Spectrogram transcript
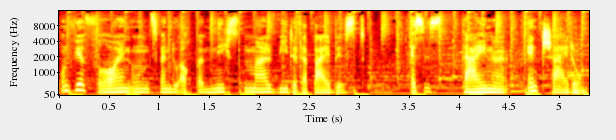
und wir freuen uns, wenn du auch beim nächsten Mal wieder dabei bist. Es ist deine Entscheidung.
